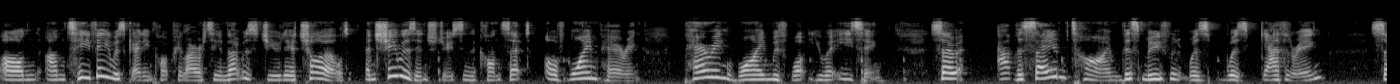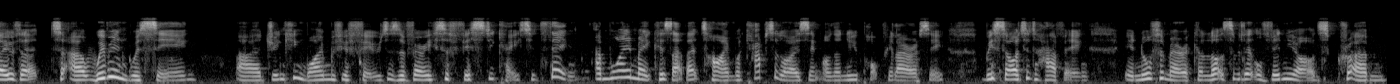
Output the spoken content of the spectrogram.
on um, TV was gaining popularity, and that was Julia Child. And she was introducing the concept of wine pairing, pairing wine with what you were eating. So at the same time, this movement was, was gathering so that uh, women were seeing uh, drinking wine with your food is a very sophisticated thing. And winemakers at that time were capitalizing on the new popularity. We started having in North America lots of little vineyards, um,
